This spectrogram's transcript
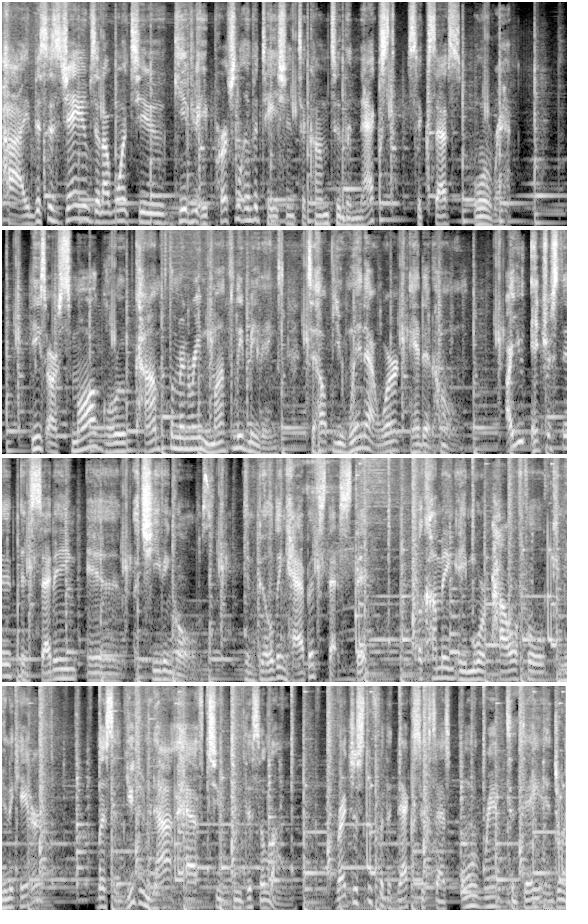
Hi, this is James, and I want to give you a personal invitation to come to the next Success on Ramp. These are small group complimentary monthly meetings to help you win at work and at home. Are you interested in setting and achieving goals, in building habits that stick, becoming a more powerful communicator? Listen, you do not have to do this alone. Register for the next Success on Ramp today and join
